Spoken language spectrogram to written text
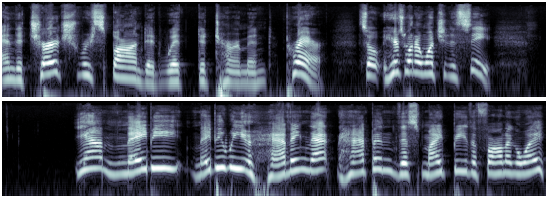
and the church responded with determined prayer. So here's what I want you to see yeah, maybe maybe we are having that happen. This might be the falling away,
